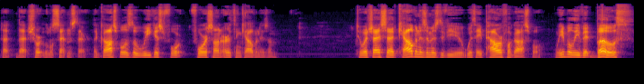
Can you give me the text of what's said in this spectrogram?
That that short little sentence there. The gospel is the weakest for- force on earth in Calvinism. To which I said, Calvinism is the view with a powerful gospel. We believe it both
